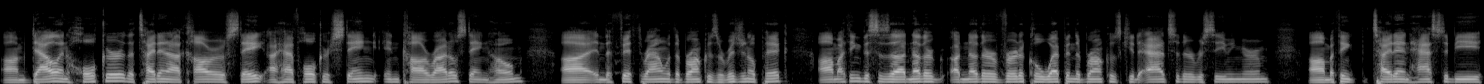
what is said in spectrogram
um, Dallin Holker, the tight end out of Colorado State. I have Holker staying in Colorado, staying home uh, in the fifth round with the Broncos' original pick. Um, I think this is another another vertical weapon the Broncos could add to their receiving room. Um, I think tight end has to be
